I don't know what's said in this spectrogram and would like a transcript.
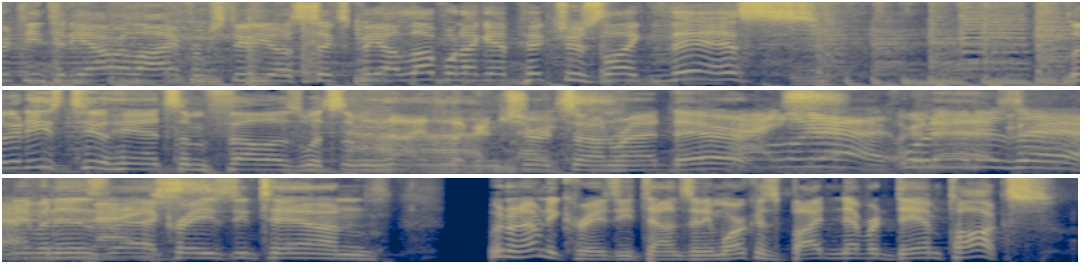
All right, 13 to the hour live from Studio 6B. I love when I get pictures like this. Look at these two handsome fellows with some nice ah, looking shirts on right there. Oh, look at that. Look what at even is that? What even is that? Crazy town. We don't have any crazy towns anymore because Biden never damn talks.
